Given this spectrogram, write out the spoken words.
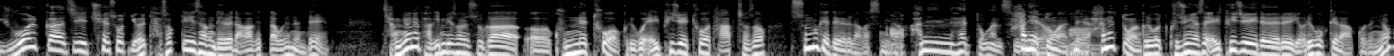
6월까지 최소 15개 이상 대회 나가겠다고 했는데 작년에 박인비 선수가 어, 국내 투어 그리고 LPGA 투어 다 합쳐서 20개 대회를 나갔습니다. 어, 한해 동안 쓴한 해? 동안, 네, 어. 한해 동안. 그리고 그 중에서 LPGA 대회를 17개 나왔거든요.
